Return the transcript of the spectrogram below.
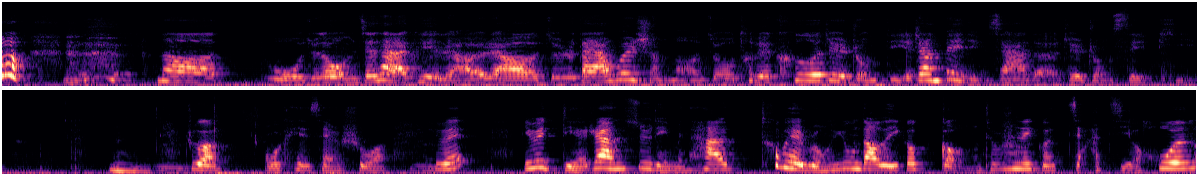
办？那我觉得我们接下来可以聊一聊，就是大家为什么就特别磕这种谍战背景下的这种 CP？嗯，这个我可以先说，因为。因为谍战剧里面，它特别容易用到的一个梗就是那个假结婚，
